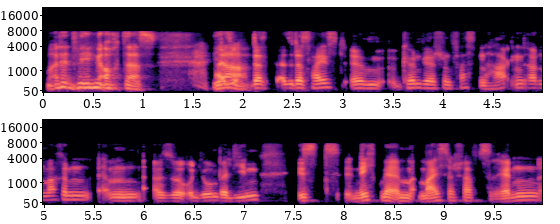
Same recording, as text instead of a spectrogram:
Meinetwegen auch das. Ja. Also, das, also das heißt, ähm, können wir schon fast einen Haken dran machen. Ähm, also Union Berlin ist nicht mehr im Meisterschaftsrennen,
